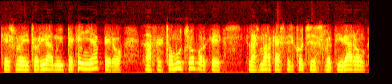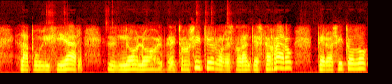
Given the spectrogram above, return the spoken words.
que es una editorial muy pequeña, pero la afectó mucho porque las marcas de coches retiraron la publicidad no no de todos los sitios, los restaurantes cerraron, pero así todo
